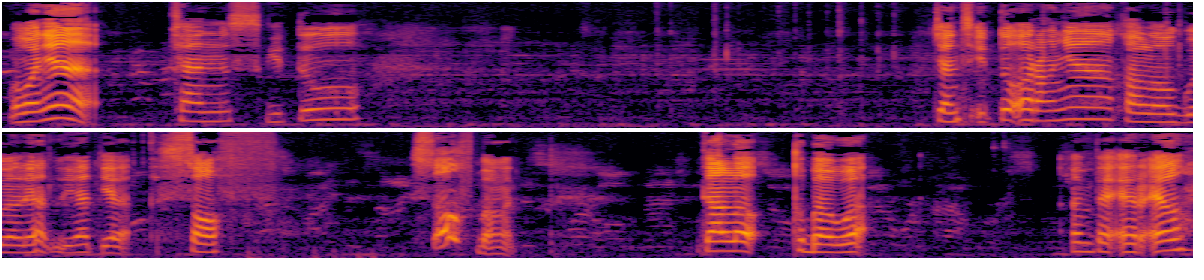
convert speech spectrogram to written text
Pokoknya chance gitu. Chance itu orangnya kalau gue lihat-lihat ya soft. Soft banget. Kalau kebawa sampai RL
